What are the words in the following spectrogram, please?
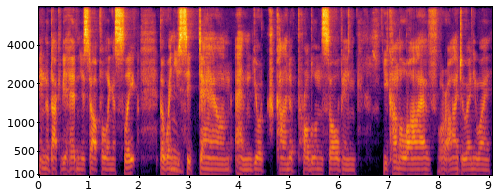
in the back of your head and you start falling asleep. But when mm. you sit down and you're kind of problem solving, you come alive, or I do anyway,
